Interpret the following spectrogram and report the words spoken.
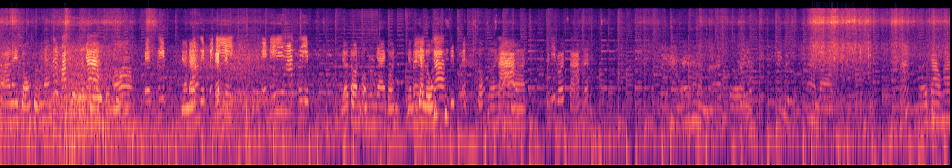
ปลาอะไรสองถุงนะได้ปลาทูจ้าอ๋อแปดสิบเดี๋ยวแปนะดสิบไปแป๊บหนึ่นี่งไอ้นี่ห้าสิบเดี๋ยวตอนของคุณยายก่อน เดี๋ยวมันจะหลงเก้าสิบเอ็ดสองร้อยสาห้ามบาท อันนี้ร้อยสามแล้ว ร้อยเก้าห้า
